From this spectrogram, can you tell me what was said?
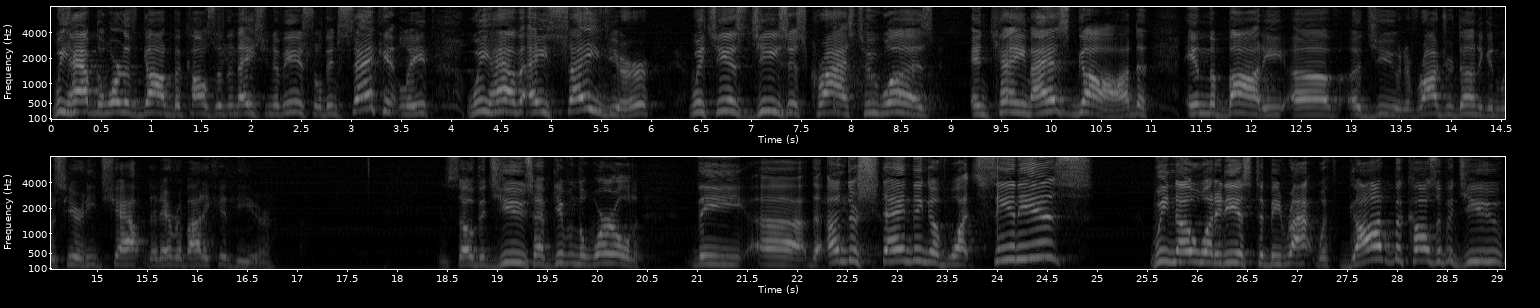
We have the Word of God because of the nation of Israel. Then, secondly, we have a Savior, which is Jesus Christ, who was and came as God in the body of a Jew. And if Roger Dunnigan was here, he'd shout that everybody could hear. And so the Jews have given the world the, uh, the understanding of what sin is we know what it is to be right with God because of a Jew.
